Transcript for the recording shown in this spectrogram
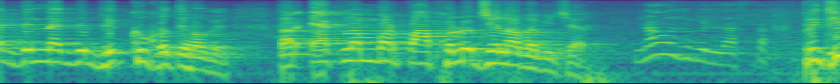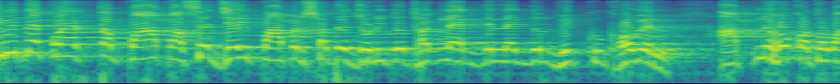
একদিন না একদিন ভিক্ষুক হতে হবে। তার এক নম্বর পাপ হলো জেনা ব্যবিচার পৃথিবীতে কয়েকটা পাপ আছে যেই পাপের সাথে জড়িত থাকলে একদিন না একদিন ভিক্ষুক হবেন। আপনি হোক অথবা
